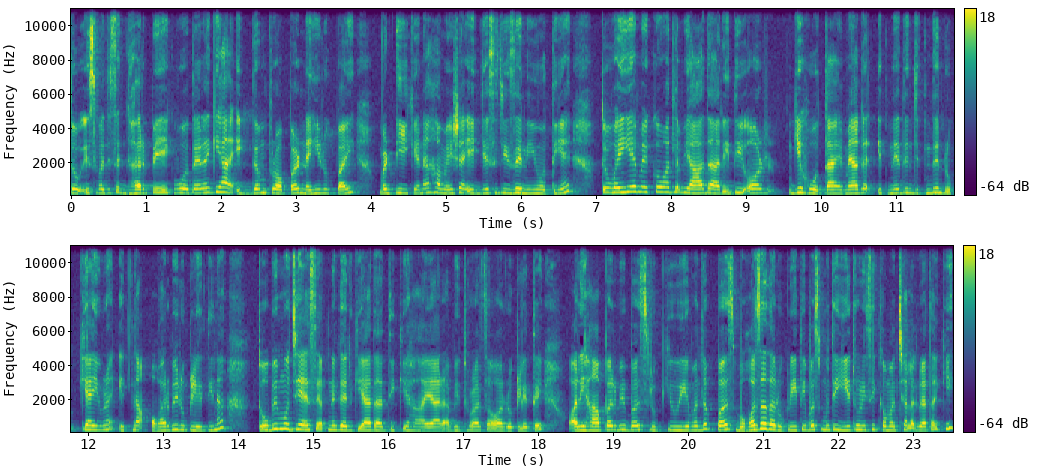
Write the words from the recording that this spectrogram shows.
तो इस वजह से घर पे एक वो होता है ना कि हाँ एकदम प्रॉपर नहीं रुक पाई। बट ठीक है ना, हमेशा एक जैसी चीज़ें नहीं होती हैं। तो वही है, मेरे को मतलब याद आ रही थी और ये होता है। मैं अगर इतने दिन, जितने दिन रुक के आई हूँ ना, इतना और भी रुक लेती ना तो भी मुझे ऐसे अपने घर की याद आती कि हाँ यार, अभी थोड़ा सा और रुक लेते। और यहाँ पर भी बस रुकी हुई है मतलब बस बहुत ज़्यादा रुक रही थी। बस मुझे ये थोड़ी सी कम अच्छा लग रहा था कि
